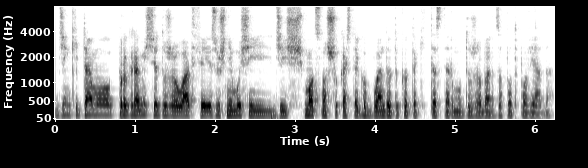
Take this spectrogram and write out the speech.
dzięki temu programiście dużo łatwiej jest, już nie musi gdzieś mocno szukać tego błędu, tylko taki tester mu dużo bardzo podpowiada.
